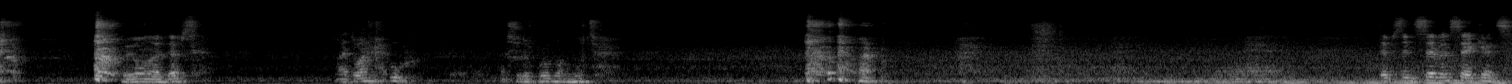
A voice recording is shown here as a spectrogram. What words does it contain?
we all know dips. That one. Ooh, I should have brought my water. Dips in seven seconds.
